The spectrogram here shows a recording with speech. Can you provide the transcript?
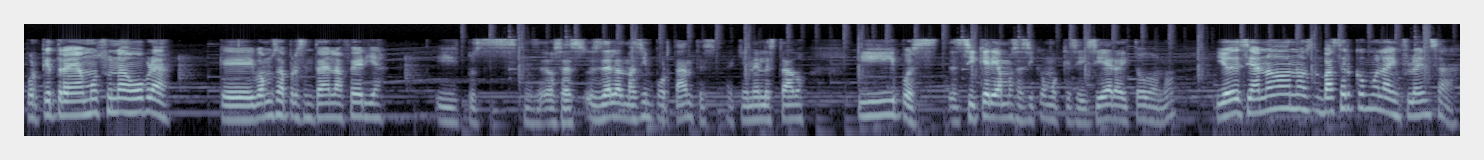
Porque traíamos una obra que íbamos a presentar en la feria. Y pues, o sea, es de las más importantes aquí en el estado. Y pues sí queríamos así como que se hiciera y todo, ¿no? Y yo decía, no, no, va a ser como la influenza.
